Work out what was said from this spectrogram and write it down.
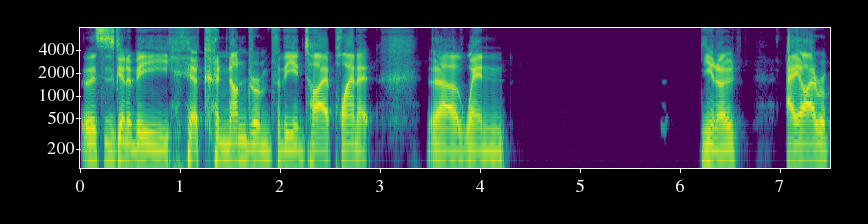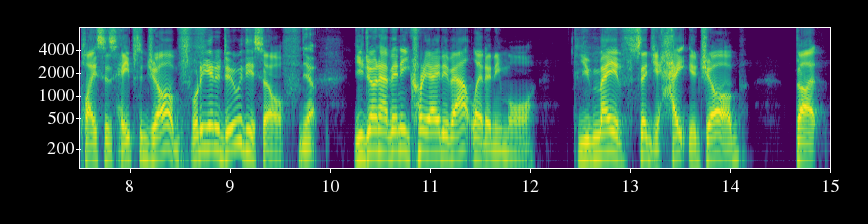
this is going to be a conundrum for the entire planet uh, when you know AI replaces heaps of jobs. What are you going to do with yourself? Yep. You don't have any creative outlet anymore. You may have said you hate your job, but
